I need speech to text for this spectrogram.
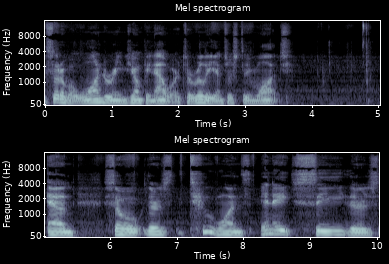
sort of a wandering jumping hour. It's a really interesting watch. And so there's two ones, NHC, there's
